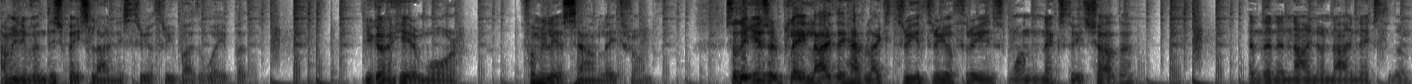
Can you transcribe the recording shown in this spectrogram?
I mean, even this bass line is 303 by the way, but you're gonna hear more familiar sound later on. So they usually play live, they have like three 303s, one next to each other, and then a 909 next to them.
